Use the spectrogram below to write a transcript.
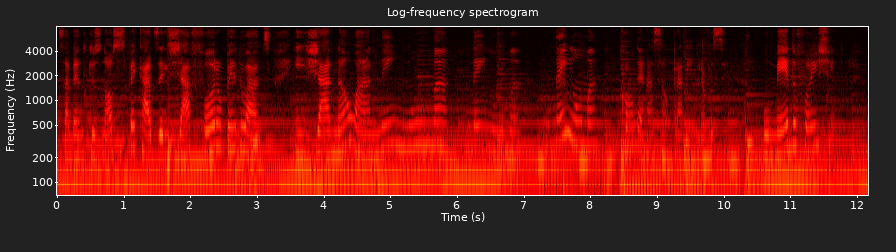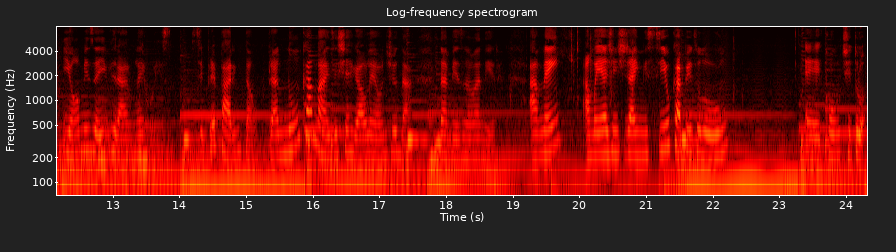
sabendo que os nossos pecados eles já foram perdoados e já não há nenhuma, nenhuma, nenhuma condenação para mim e para você. O medo foi extinto e homens aí viraram leões. Se prepare então para nunca mais enxergar o leão de Judá da mesma maneira. Amém? Amanhã a gente já inicia o capítulo 1 é, com o título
